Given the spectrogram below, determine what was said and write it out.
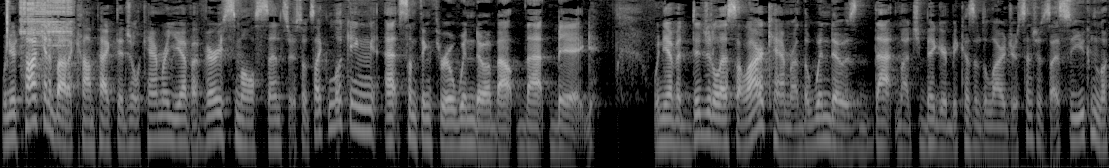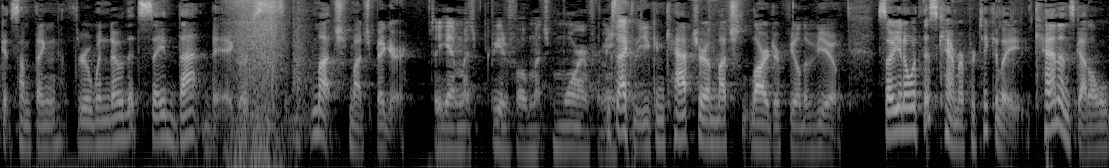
When you're talking about a compact digital camera, you have a very small sensor. So it's like looking at something through a window about that big. When you have a digital SLR camera, the window is that much bigger because of the larger sensor size. So you can look at something through a window that's, say, that big or much, much bigger. So you get much beautiful, much more information. Exactly. You can capture a much larger field of view. So, you know, with this camera particularly, Canon's got a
